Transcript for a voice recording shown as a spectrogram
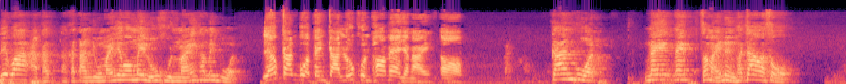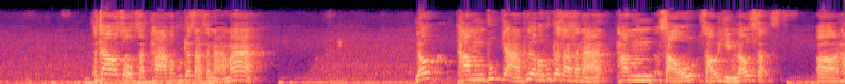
เรียกว่าอักอักตันยูไหมเรียกว่าไม่รู้คุณไหมถ้าไม่บวชแล้วการบวชเป็นการรู้คุณพ่อแม่ยังไงตอบการบวชในในสมัยหนึ่งพระเจ้าอาโศก พระเจ้าอาโศกศรัทธาพระพุทธศาสนามาก แล้วทำทุกอย่างเพื่อพระพุทธศาสนาทำเสาเสาหินแล้วสเอ่อท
